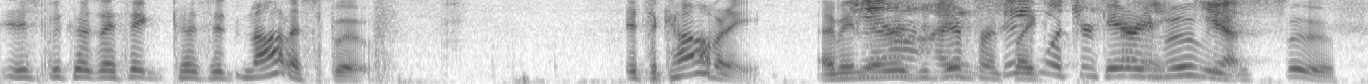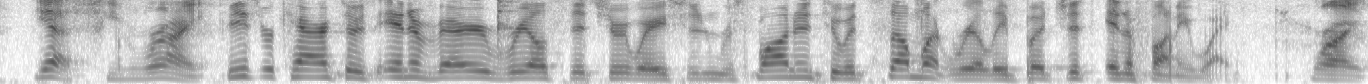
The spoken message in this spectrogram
Just because I think because it's not a spoof, it's a comedy. I mean, there is a Yeah, I difference. see like what you're scary saying, movies is yes. spoof. Yes, you're right. These were characters in a very real situation, responding to it somewhat really, but just in a funny way. Right.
